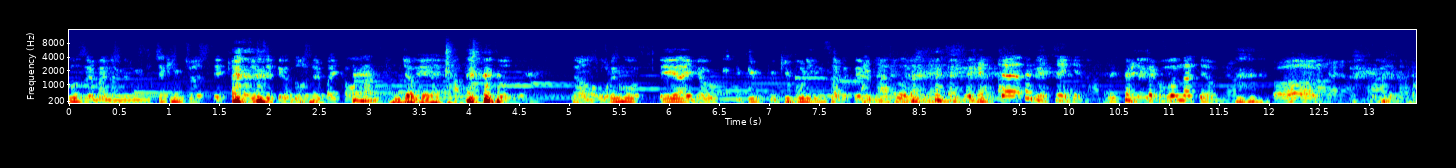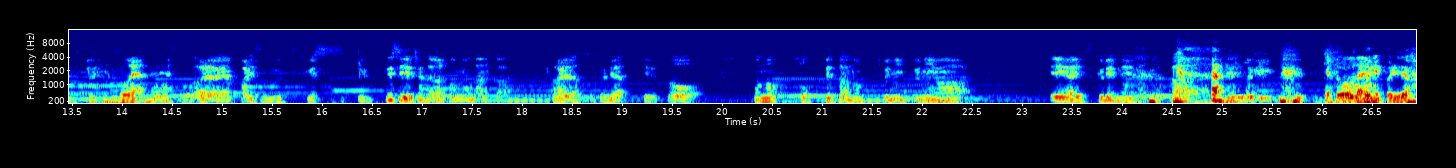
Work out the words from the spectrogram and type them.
どうすればいいの？めっちゃ緊張して、緊張してっていうかどうすればいいかわかんなくて。上下がそうそう。なんか俺の AI が浮き彫りにされてる。まあそうだね。めっちゃ見ついてるね。めっちゃここになってるもんね。おーみたいな。そうやね。そうそう。彼らはやっぱりその美しい、美しいですね。だからそのなんか、彼らと触れ合ってると、このほっぺたのプニプニは AI 作れねえなとか、いや、そうだよプニプニだわ。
